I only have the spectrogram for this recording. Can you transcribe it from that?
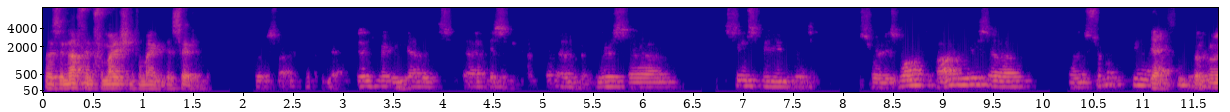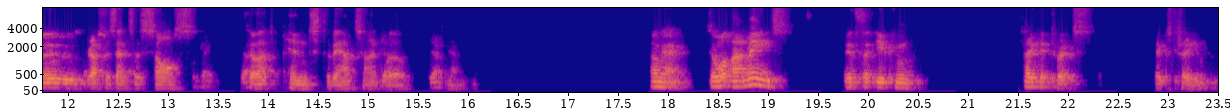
there's enough information to make a decision. Uh, uh, there's uh, seems to be sorry, is one of the boundaries uh, yeah, the blue represents a source, okay. so that's pinned to the outside yeah. world. Yeah. yeah. Okay, so what that means is that you can take it to its extreme,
